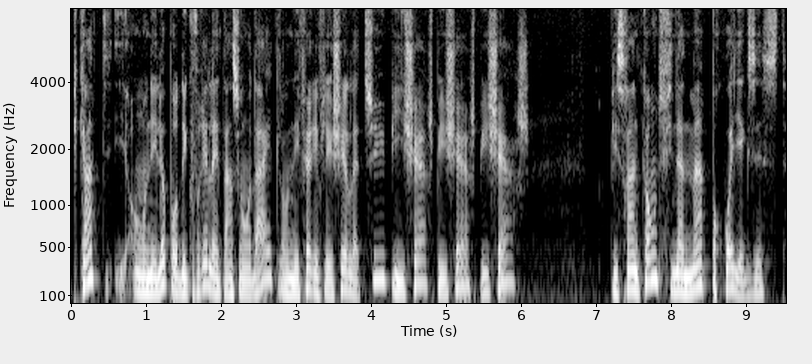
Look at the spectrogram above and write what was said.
Puis quand on est là pour découvrir l'intention d'être, on les fait réfléchir là-dessus, puis ils cherchent, puis ils cherchent, puis ils cherchent, puis ils se rendent compte finalement pourquoi ils existent.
